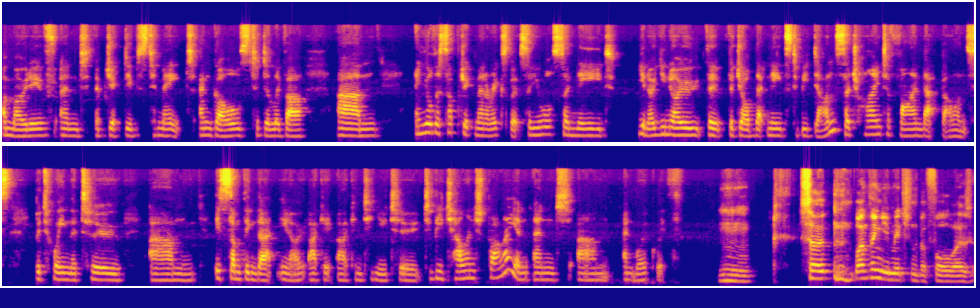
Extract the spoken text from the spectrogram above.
a motive and objectives to meet and goals to deliver um, and you're the subject matter expert so you also need you know you know the the job that needs to be done so trying to find that balance between the two um, is something that you know I, can, I continue to to be challenged by and and um, and work with. Mm. So one thing you mentioned before was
